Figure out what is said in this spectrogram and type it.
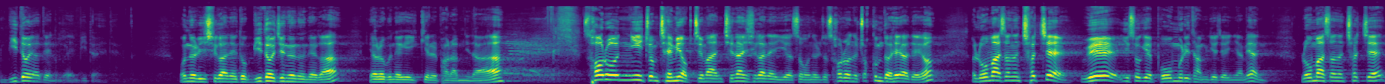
믿어야 되는 거예요. 믿어야 되는 거예요. 오늘 이 시간에도 믿어지는 은혜가 여러분에게 있기를 바랍니다. 서론이 좀 재미없지만 지난 시간에 이어서 오늘도 서론을 조금 더 해야 돼요. 로마서는 첫째 왜 이 속에 보물이 담겨져 있냐면 로마서는 첫째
